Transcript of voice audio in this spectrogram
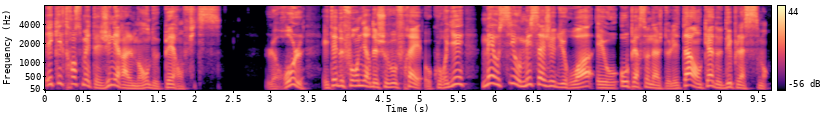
et qu'ils transmettaient généralement de père en fils. Leur rôle était de fournir des chevaux frais aux courriers, mais aussi aux messagers du roi et aux hauts personnages de l'État en cas de déplacement.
